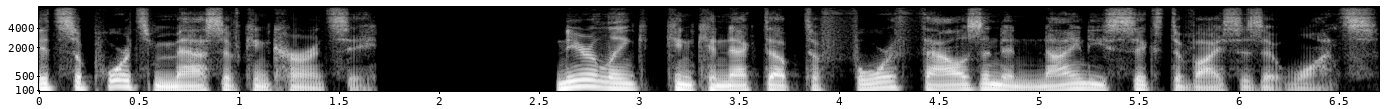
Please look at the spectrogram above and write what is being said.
it supports massive concurrency. Nearlink can connect up to 4,096 devices at once,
